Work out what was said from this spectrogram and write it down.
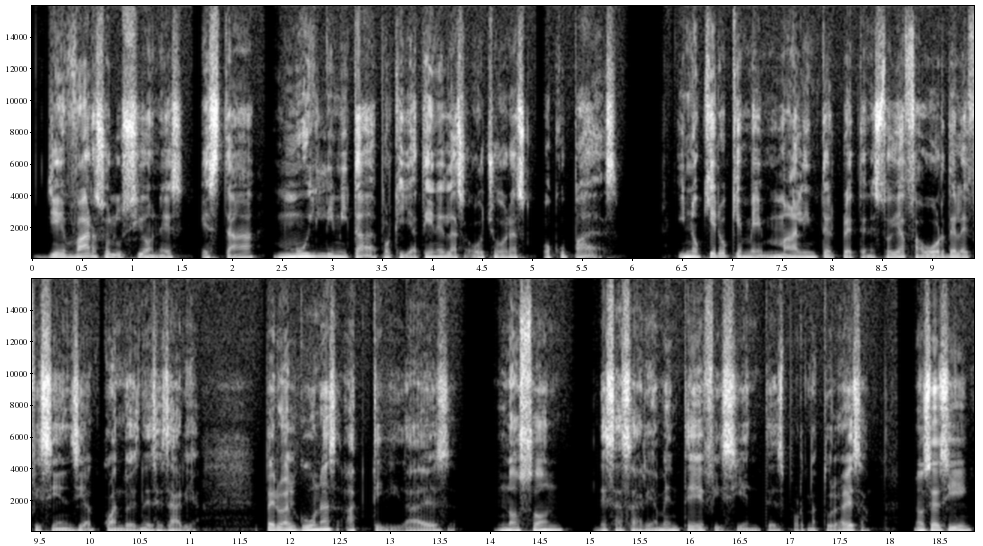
llevar soluciones, está muy limitada porque ya tienes las ocho horas ocupadas. Y no quiero que me malinterpreten, estoy a favor de la eficiencia cuando es necesaria, pero algunas actividades no son necesariamente eficientes por naturaleza. No sé si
